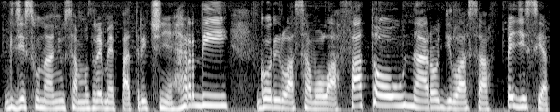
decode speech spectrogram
kde sú na ňu samozrejme patrične hrdí. Gorila sa volá Fatou, narodila narodila sa v 57.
